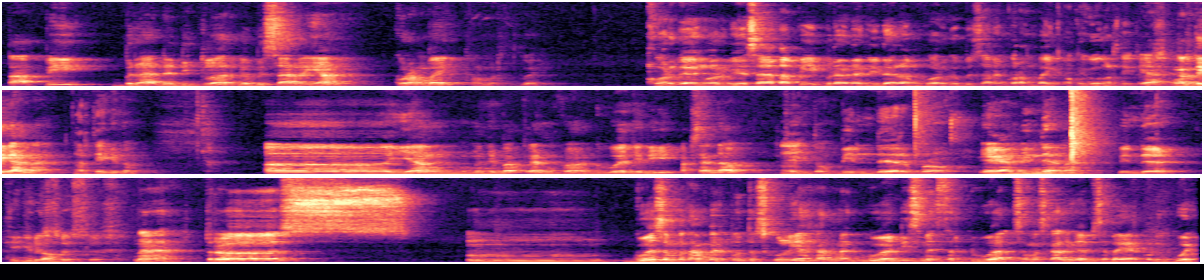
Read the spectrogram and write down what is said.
tapi berada di keluarga besar yang kurang baik kalau menurut gue. Keluarga yang luar biasa tapi berada di dalam keluarga besar yang kurang baik oke gue ngerti itu Ya, ngerti kan? Nah? ngerti gitu. eh yang menyebabkan keluarga gue jadi ups and down kayak gitu. binder bro Ya kan binder man. binder Kayak gitu. Terus, terus. Nah, terus hmm, gue sempet hampir putus kuliah karena gue di semester 2 sama sekali nggak bisa bayar kuliah gue.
